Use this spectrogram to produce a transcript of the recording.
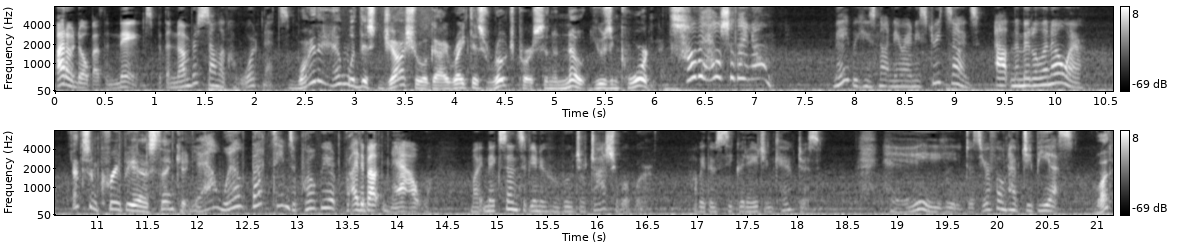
I don't know about the names, but the numbers sound like coordinates. Why the hell would this Joshua guy write this Roach person a note using coordinates? How the hell should I know? Maybe he's not near any street signs, out in the middle of nowhere. That's some creepy ass thinking. Yeah, well, that seems appropriate right about now. Might make sense if you knew who Roach or Joshua were. Probably those secret agent characters. Hey, does your phone have GPS? What?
